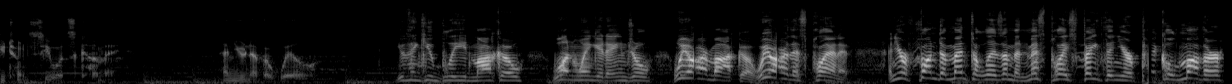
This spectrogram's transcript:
You don't see what's coming, and you never will. You think you bleed Mako? One winged angel? We are Mako. We are this planet. And your fundamentalism and misplaced faith in your pickled mother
